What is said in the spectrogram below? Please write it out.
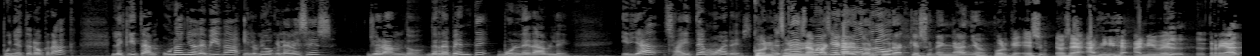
puñetero crack, le quitan un año de vida y lo único que le ves es llorando, de repente vulnerable. Y ya, o sea, ahí te mueres. Con, Es una máquina de otro- tortura que es un engaño. Porque es, o sea, a, ni- a nivel real,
